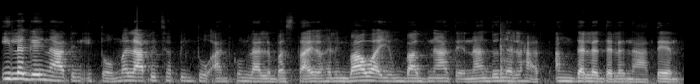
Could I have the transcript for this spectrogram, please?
ilagay natin ito malapit sa pintuan kung lalabas tayo. Halimbawa, yung bag natin, nandun na lahat ang daladala natin.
